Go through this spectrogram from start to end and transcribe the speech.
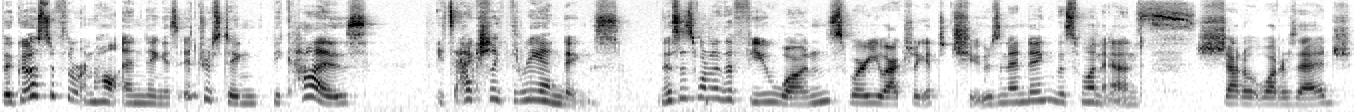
the Ghost of Thornton Hall ending is interesting because it's actually three endings. This is one of the few ones where you actually get to choose an ending. This one and Shadow at Water's Edge,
